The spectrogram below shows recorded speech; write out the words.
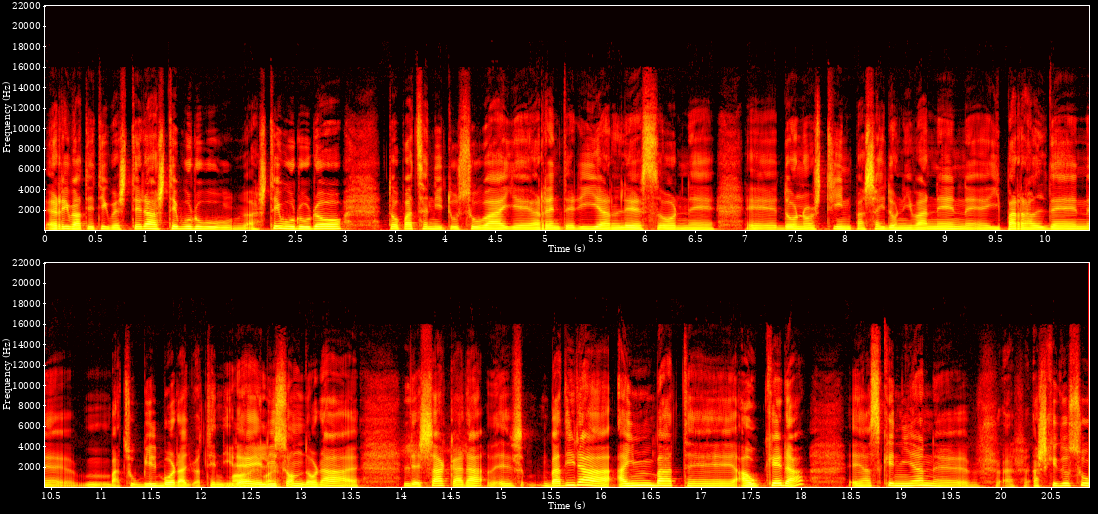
herri batetik bestera, asteburu, astebururo topatzen dituzu bai errenterian, lezon, e, e, donostin, pasai donibanen, e, iparralden, e, batzuk bilbora joaten dire, Bai, bai. Elizondora, lesakara, ez, badira hainbat e, aukera, e, azkenian e, aski duzu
